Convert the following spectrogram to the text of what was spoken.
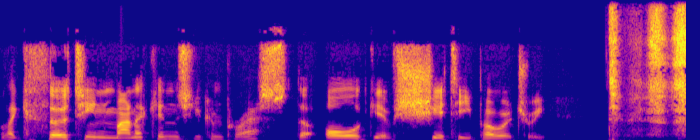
like 13 mannequins you can press that all give shitty poetry.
